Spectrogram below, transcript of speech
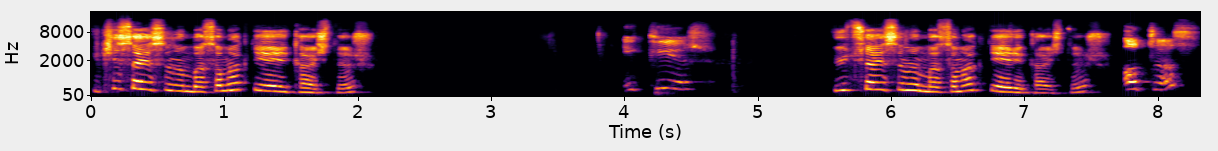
2 sayısının basamak değeri kaçtır? 200. 3 sayısının basamak değeri kaçtır? 30.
